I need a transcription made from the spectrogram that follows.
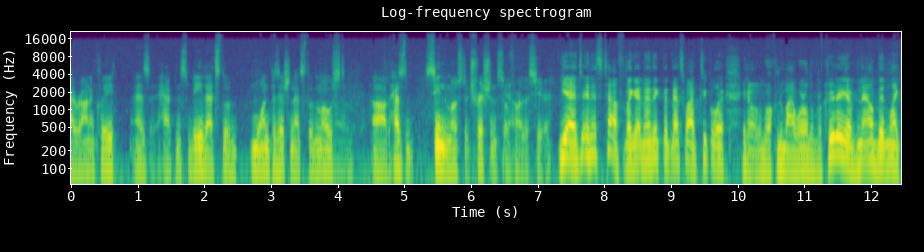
ironically, as it happens to be, that's the one position that's the most uh, has seen the most attrition so far this year. Yeah, it's, and it's tough. Like, and I think that that's why people are, you know, welcome to my world of recruiting. Have now been like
